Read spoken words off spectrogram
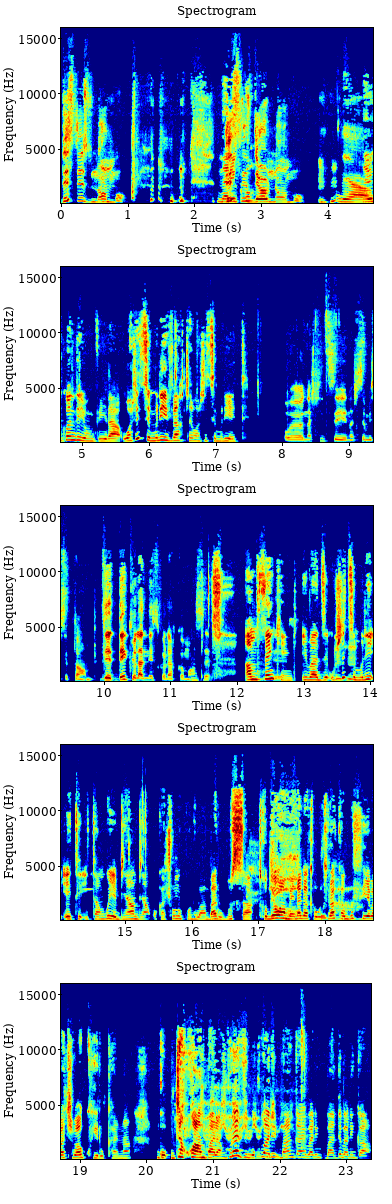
this is normal. This is their normal. Mhm. Yeah. nariko ndiyumvira washitse muri hiver cyangwa washitse muri ete? Euh, nashitse nashitse muri septembre. Dès, dès que l'année scolaire commençait I'm thinking ibaze ushitse Mhm. muri ete itanguye bien bien ukacubona ukuntu bambara ubusa twebwe wambaye n'agakabutura Oya. kagufiya baca bakwirukana ngo jya kwambara ngo urazi ngo ko bari bangahe bari bande bari ngaha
